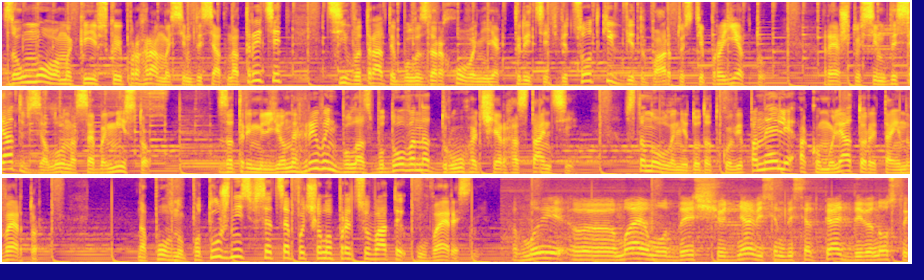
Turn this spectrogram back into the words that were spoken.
За умовами київської програми 70 на 30 ці витрати були зараховані як 30% від вартості проєкту. Решту 70 взяло на себе місто. За 3 мільйони гривень була збудована друга черга станції. Встановлені додаткові панелі, акумулятори та інвертор. На повну потужність все це почало працювати у вересні. Ми е, маємо десь щодня 85-90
